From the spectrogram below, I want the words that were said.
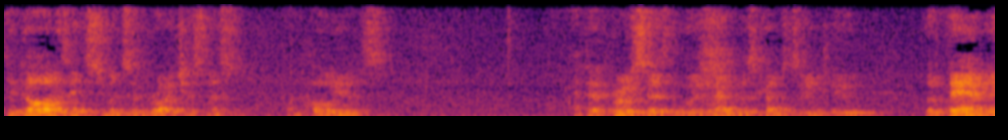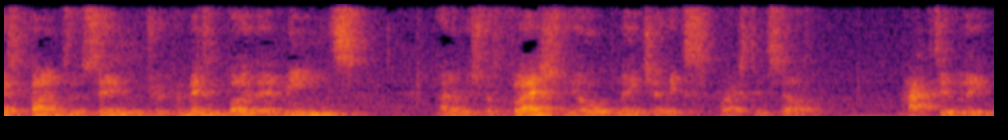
to God as instruments of righteousness and holiness. F.F. Bruce says the word members comes to include the various kinds of sin which were committed by their means, and in which the flesh, the old nature, expressed itself actively.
